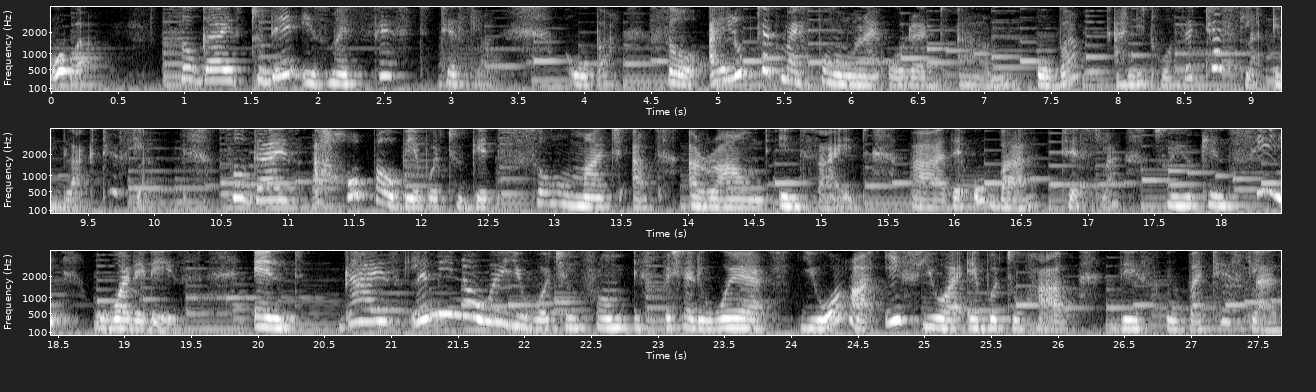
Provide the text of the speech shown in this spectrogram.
Uber. So guys, today is my first Tesla Uber. So I looked at my phone when I ordered um, Uber and it was a Tesla, a black Tesla. So guys, I hope I'll be able to get so much um, around inside uh, the Uber Tesla so you can see what it is. And guys let me know where you're watching from especially where you are if you are able to have these uber teslas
